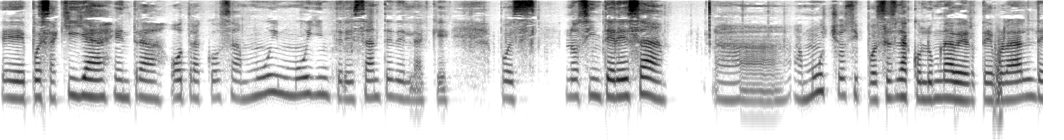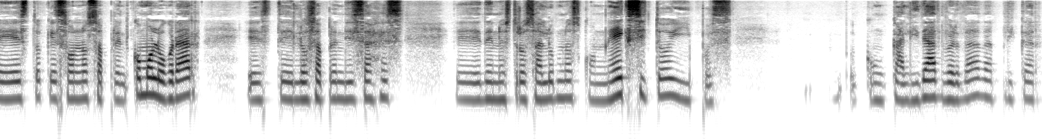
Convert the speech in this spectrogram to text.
eh, pues aquí ya entra otra cosa muy, muy interesante de la que pues nos interesa a, muchos y pues es la columna vertebral de esto que son los cómo lograr este, los aprendizajes eh, de nuestros alumnos con éxito y pues con calidad, ¿verdad? Aplicar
